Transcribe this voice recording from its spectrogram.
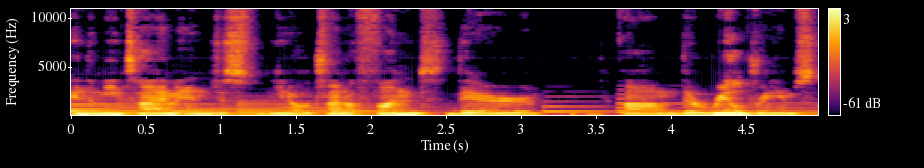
in the meantime and just, you know, trying to fund their um, their real dreams.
